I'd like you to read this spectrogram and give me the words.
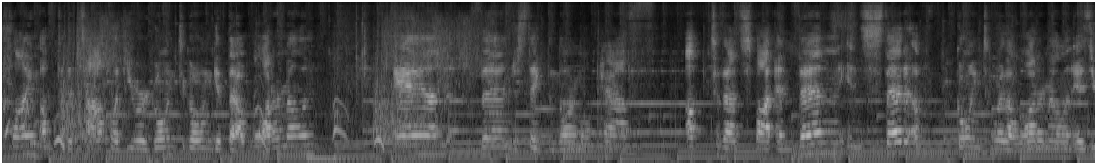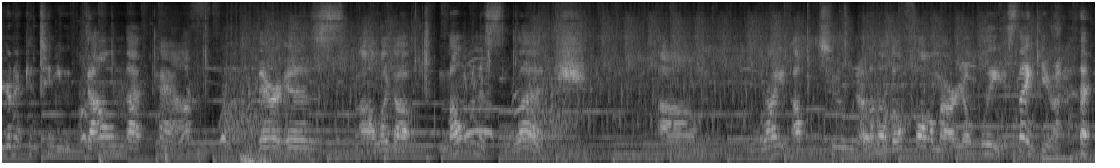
climb up to the top like you were going to go and get that watermelon, and then just take the normal path to that spot, and then instead of going to where that watermelon is, you're going to continue down that path. There is uh, like a mountainous ledge um, right up to... No, no, no, don't fall, Mario, please. Thank you.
